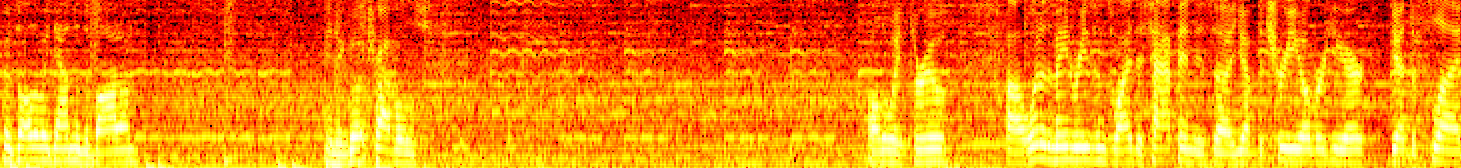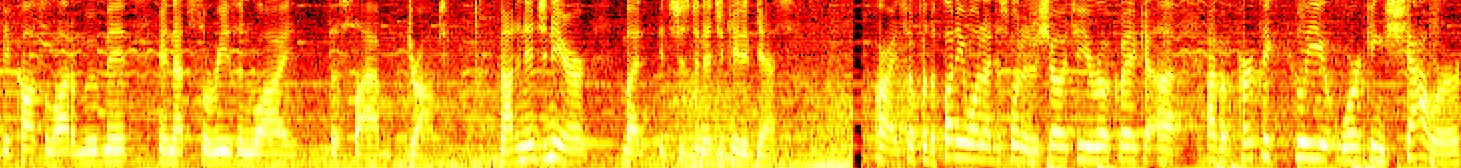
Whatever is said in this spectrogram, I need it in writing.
Goes all the way down to the bottom. And it go, travels all the way through. Uh, one of the main reasons why this happened is uh, you have the tree over here, you had the flood, it caused a lot of movement, and that's the reason why the slab dropped. Not an engineer, but it's just an educated guess. Alright, so for the funny one, I just wanted to show it to you real quick. Uh, I have a perfectly working shower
